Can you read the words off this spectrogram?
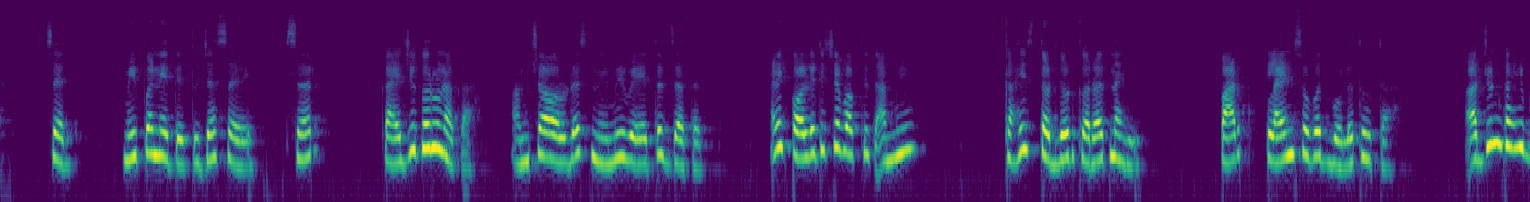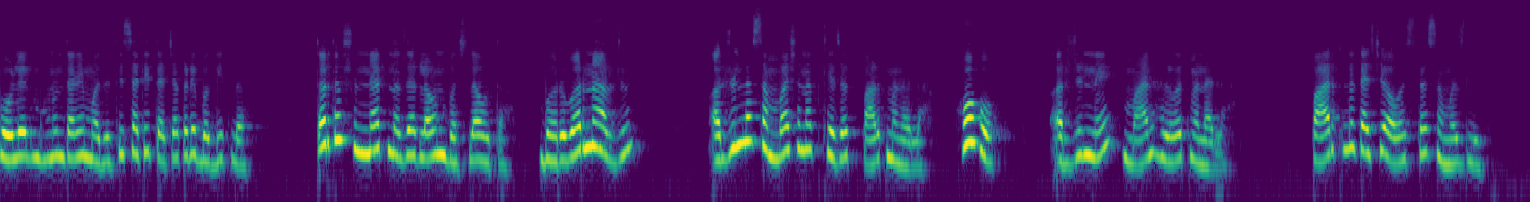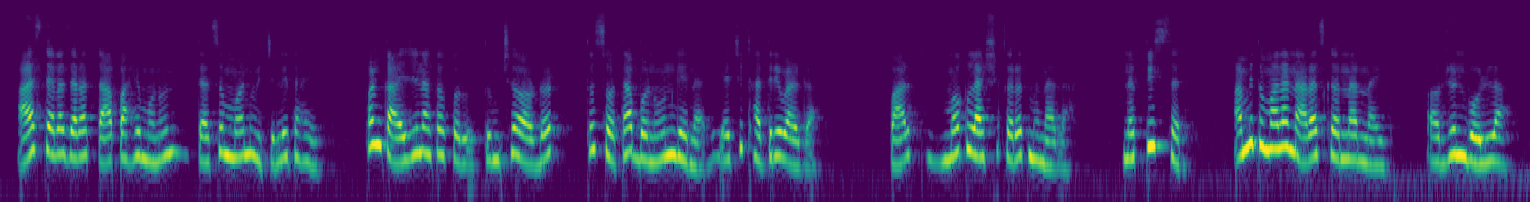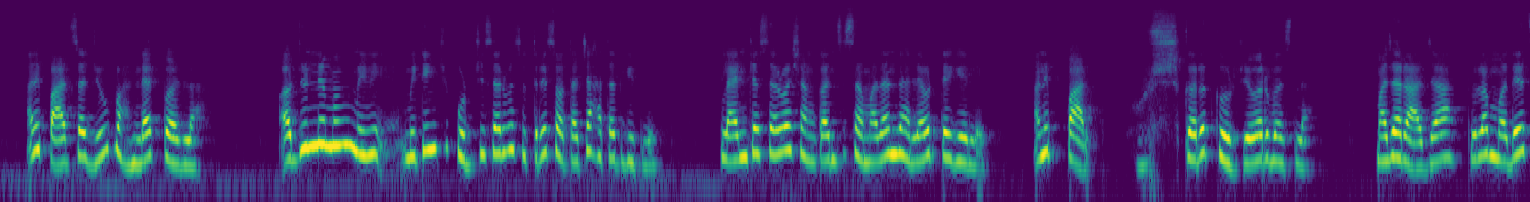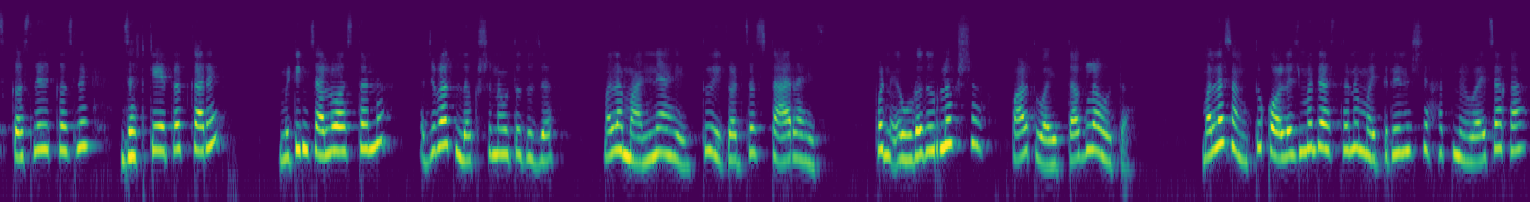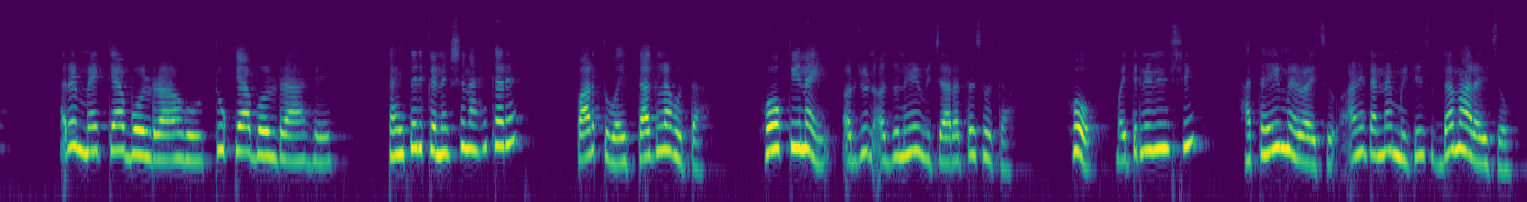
चल मी पण येते तुझ्या सवे. सर काळजी करू नका. आमच्या ऑर्डर्स नेहमी वेळेतच जातात. आणि क्वालिटीच्या बाबतीत आम्ही काहीच तडजोड करत नाही. पार्थ क्लायंटसोबत बोलत होता. अर्जुन काही बोलेल म्हणून त्याने मदतीसाठी त्याच्याकडे बघितलं. तर तो शून्यात नजर लावून बसला होता. बरोबर ना अर्जुन? अर्जुनला संभाषणात खेचत पार्थ म्हणाला हो हो. अर्जुनने मान हलवत म्हणाला पार्थला त्याची अवस्था समजली. आज त्याला जरा ताप आहे म्हणून त्याचं मन विचलित आहे. पण काळजी नका करू तुमची ऑर्डर तो स्वतः बनवून घेणार याची खात्री बाळगा. पार्थ मग लाशी करत म्हणाला नक्कीच सर. आम्ही तुम्हाला नाराज करणार नाही. अर्जुन बोलला आणि पार्थचा जीव भांड्यात पडला. अर्जुनने मग मिनी मीटिंगची पुढची सर्व सूत्रे स्वतःच्या हातात घेतली. क्लायंटच्या सर्व शंकांचं समाधान झाल्यावर ते गेले आणि पार्थ हुश करत खुर्चीवर बसला. माझा राजा तुला मध्येच कसले कसले झटके येतात का रे? मीटिंग चालू असताना अजिबात लक्ष नव्हतं तुझं. मला मान्य आहे तू इकडचा स्टार आहेस. पण एवढं दुर्लक्ष पार्थ वैतागला होता. मला सांग तू कॉलेजमध्ये असताना मैत्रिणीशी हात मिळवायचा का? अरे मैं क्या बोल रहा हूँ? तू क्या बोल रहा है? काहीतरी कनेक्शन आहे का रे? पार्थ वैतागला होता. हो की नाही? अर्जुन अजूनही विचारातच होता. हो मैत्रिणींशी हातही मिळवायचो आणि त्यांना मिठीसुद्धा मारायचो.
